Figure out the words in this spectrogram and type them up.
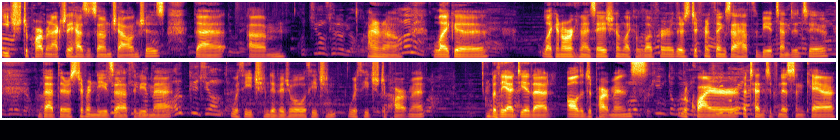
each department actually has its own challenges that um I don't know, like a like an organization, like a lover, there's different things that have to be attended to, that there's different needs that have to be met with each individual, with each with each department. But the idea that all the departments require attentiveness and care,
